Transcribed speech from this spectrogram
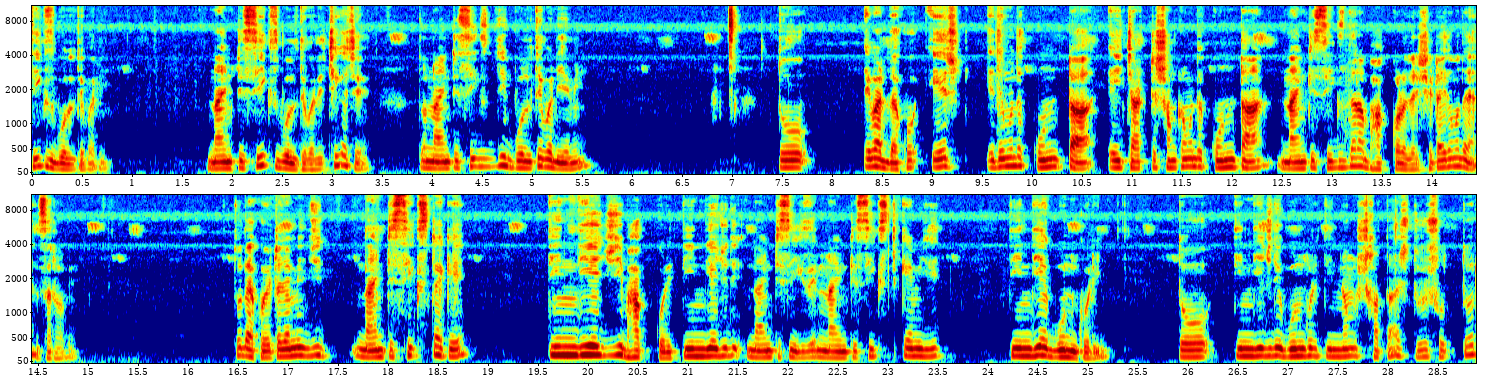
সিক্স বলতে পারি। নাইনটি সিক্স বলতে পারি, ঠিক আছে? তো নাইনটি সিক্স যদি বলতে পারি আমি, তো এবার দেখো, এর, এদের মধ্যে কোনটা, এই চারটে সংখ্যার মধ্যে কোনটা নাইনটি সিক্স দ্বারা ভাগ করা যায়, সেটাই তোমাদের অ্যান্সার হবে। তো দেখো, এটা আমি যদি নাইনটি সিক্সটাকে তিন দিয়ে যদি ভাগ করি, তিন দিয়ে যদি নাইনটি সিক্স নাইনটি সিক্সকে আমি যদি তিন দিয়ে গুণ করি, তো তিন দিয়ে যদি গুণ করি, তিন নং সাতাশ, দুশো সত্তর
